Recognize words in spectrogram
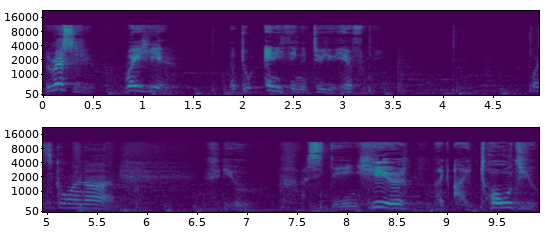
The rest of you, wait here. Don't do anything until you hear from me. What's going on? You are staying here like I told you.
